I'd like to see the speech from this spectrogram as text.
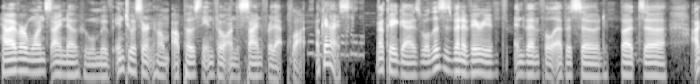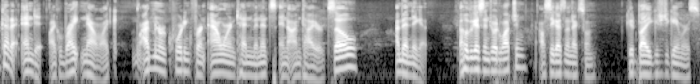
However, once I know who will move into a certain home, I'll post the info on the sign for that plot. Okay, nice. Okay, guys, well, this has been a very eventful episode, but uh, I gotta end it, like, right now. Like, I've been recording for an hour and 10 minutes, and I'm tired, so I'm ending it. I hope you guys enjoyed watching. I'll see you guys in the next one. Goodbye, Gucci Gamers.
